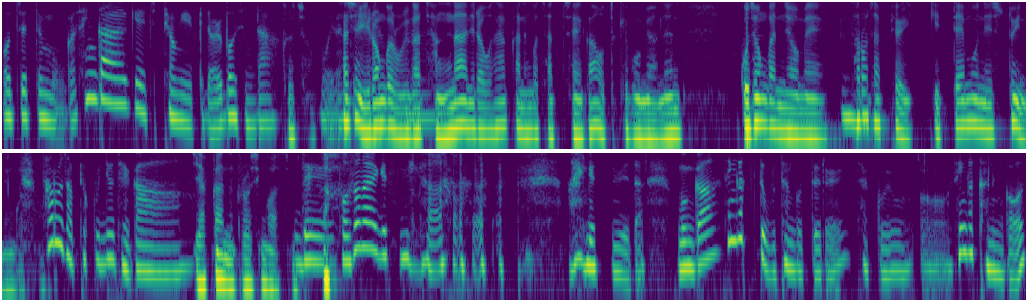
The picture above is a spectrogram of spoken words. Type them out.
어쨌든 뭔가 생각의 지평이 이렇게 넓어진다. 그렇죠. 뭐 사실 이런 걸 우리가 음. 장난이라고 생각하는 것 자체가 어떻게 보면은 고정관념에 음. 사로잡혀 있기 때문일 수도 있는 거죠. 사로잡혔군요, 제가. 약간 그러신 것 같습니다. 네, 벗어나야겠습니다. 알겠습니다. 뭔가 생각지도 못한 것들을 자꾸 어, 생각하는 것.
